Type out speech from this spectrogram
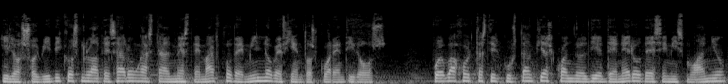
y los soviéticos no la cesaron hasta el mes de marzo de 1942. Fue bajo estas circunstancias cuando el 10 de enero de ese mismo año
